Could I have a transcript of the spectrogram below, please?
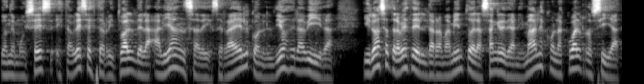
donde Moisés establece este ritual de la alianza de Israel con el Dios de la vida, y lo hace a través del derramamiento de la sangre de animales con la cual rocía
